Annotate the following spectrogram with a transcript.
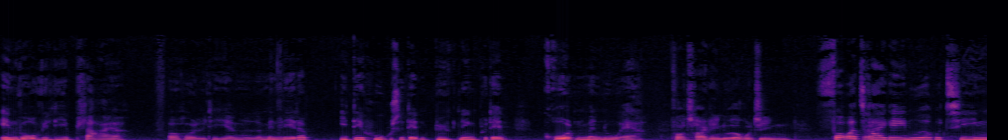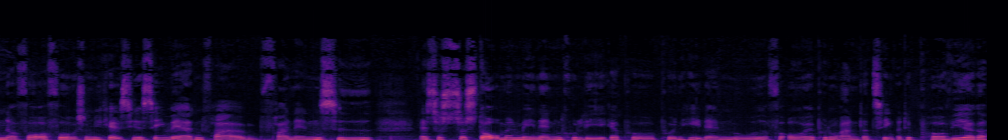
end hvor vi lige plejer at holde de her møder. Men netop i det hus, i den bygning, på den grund, man nu er. For at trække en ud af rutinen. For at trække ja. en ud af rutinen, og for at få, som Michael siger, se verden fra, fra en anden side. Altså, så, så står man med en anden kollega på, på en helt anden måde og får øje på nogle andre ting, og det påvirker,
